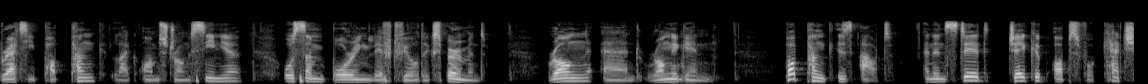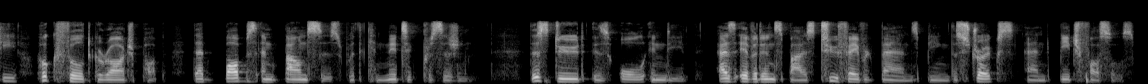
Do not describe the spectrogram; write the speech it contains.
bratty pop punk like Armstrong Sr., or some boring left field experiment. Wrong and wrong again. Pop punk is out, and instead, Jacob opts for catchy, hook filled garage pop that bobs and bounces with kinetic precision. This dude is all indie, as evidenced by his two favorite bands being The Strokes and Beach Fossils.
